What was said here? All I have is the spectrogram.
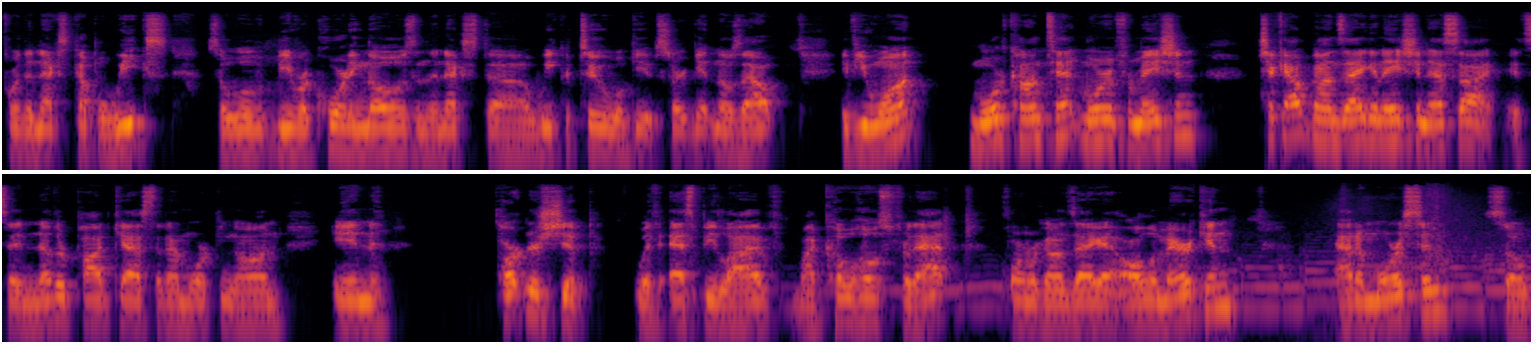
for the next couple weeks. So we'll be recording those in the next uh, week or two. We'll get, start getting those out. If you want more content, more information, check out Gonzaga Nation SI. It's another podcast that I'm working on in partnership with SB Live. My co host for that, former Gonzaga All American, Adam Morrison. So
